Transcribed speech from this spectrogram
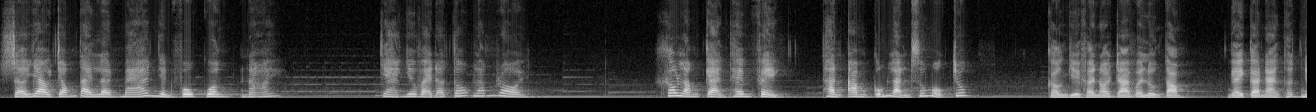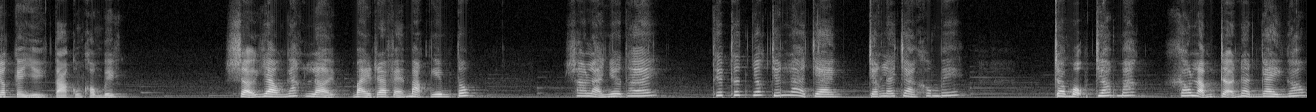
Sở giao chống tay lên má nhìn phu quân nói chàng như vậy đã tốt lắm rồi. Khâu lẩm càng thêm phiền thanh âm cũng lạnh xuống một chút. Cần gì phải nói trái với lương tâm ngay cả nàng thích nhất cái gì ta cũng không biết. Sở giao ngắt lời bày ra vẻ mặt nghiêm túc sao lại như thế? Thiếp thích nhất chính là chàng chẳng lẽ chàng không biết? Trong một chớp mắt khâu lẩm trở nên ngây ngốc.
